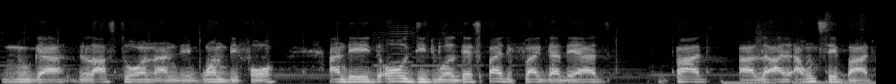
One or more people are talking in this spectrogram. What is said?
Nuga, the last one, and the one before, and they all did well despite the fact that they had bad, uh, I won't say bad,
